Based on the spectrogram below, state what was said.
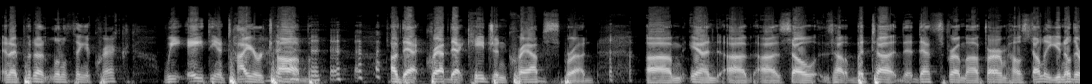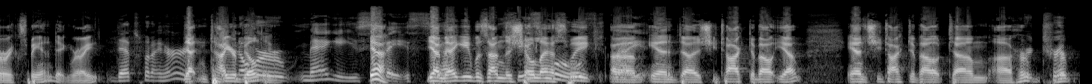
and I put a little thing of crackers. We ate the entire tub of that crab, that Cajun crab spread, um, and uh, uh, so, so. But uh, th- that's from uh, Farmhouse Deli. You know they're expanding, right? That's what I heard. That entire Taking over building. Maggie's Yeah, space. yeah. Maggie was on the She's show last moved, week, um, and uh, she talked about yeah, and she talked about um, uh, her, Her trip. her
